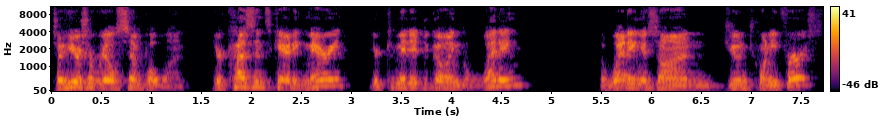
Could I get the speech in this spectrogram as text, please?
So here's a real simple one. Your cousin's getting married. You're committed to going to the wedding. The wedding is on June 21st.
